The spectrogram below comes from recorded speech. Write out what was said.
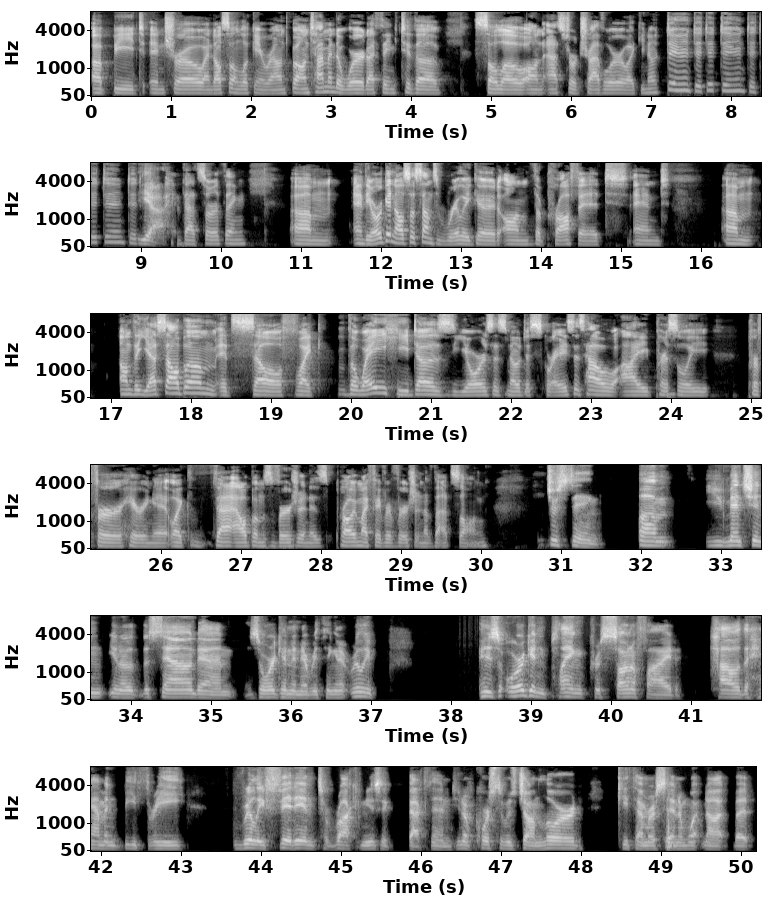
upbeat intro and also on looking around. But on time and a word i think to the solo on Astral Traveler, like you know, dun, dun, dun, yeah, that sort of thing. Um, and the organ also sounds really good on The Prophet and um, on the Yes album itself. Like the way he does "Yours Is No Disgrace" is how I personally prefer hearing it. Like that album's version is probably my favorite version of that song. Interesting. Um, you mentioned you know the sound and his organ and everything and it really his organ playing personified how the hammond b3 really fit into rock music back then you know of course there was Jon lord keith emerson and whatnot but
